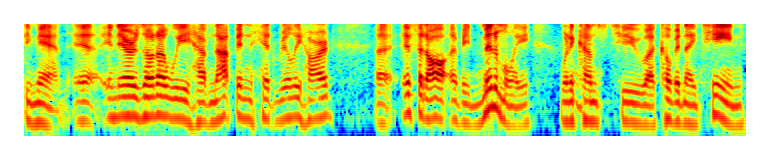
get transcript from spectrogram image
demand. Uh, in Arizona, we have not been hit really hard, uh, if at all, I mean, minimally when it comes to uh, COVID 19.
